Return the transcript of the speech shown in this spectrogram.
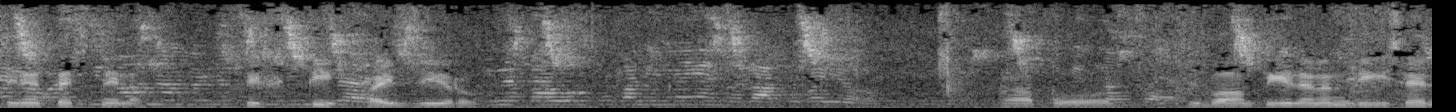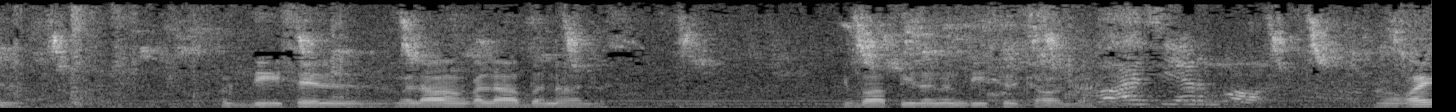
tinetest nila. 50, 5-0. Tinatawag po kanina yan, wala po kayo. Tapos, iba ang pila ng diesel. Pag diesel, wala kang kalaban halos. Iba ang pila ng diesel tsaka gas. Okay?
